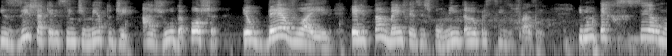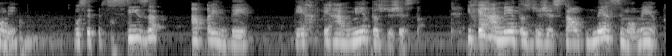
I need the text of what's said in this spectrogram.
existe aquele sentimento de ajuda. Poxa, eu devo a ele. Ele também fez isso por mim, então eu preciso de fazer. E num terceiro momento, você precisa aprender a ter ferramentas de gestão. E ferramentas de gestão, nesse momento,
